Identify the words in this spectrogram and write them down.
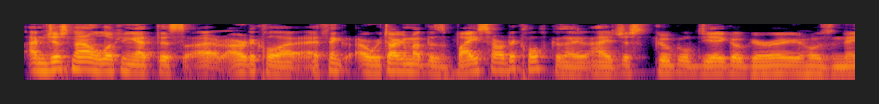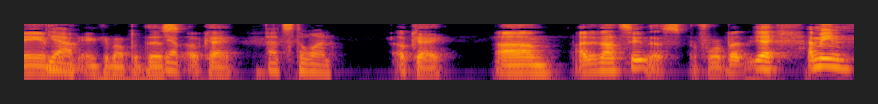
I'm just now looking at this uh, article. I I think, are we talking about this Vice article? Because I, I just Googled Diego Guerrero's name Yeah. and, and came up with this. Yep. Okay. That's the one. Okay. Um, I did not see this before, but yeah, I mean,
